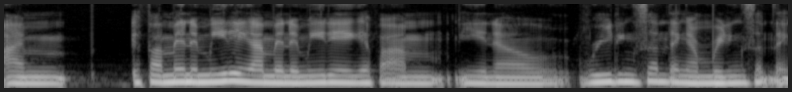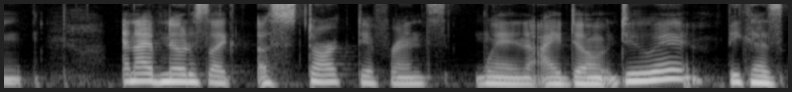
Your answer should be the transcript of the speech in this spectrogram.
I'm if I'm in a meeting, I'm in a meeting. If I'm, you know, reading something, I'm reading something. And I've noticed like a stark difference when I don't do it because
